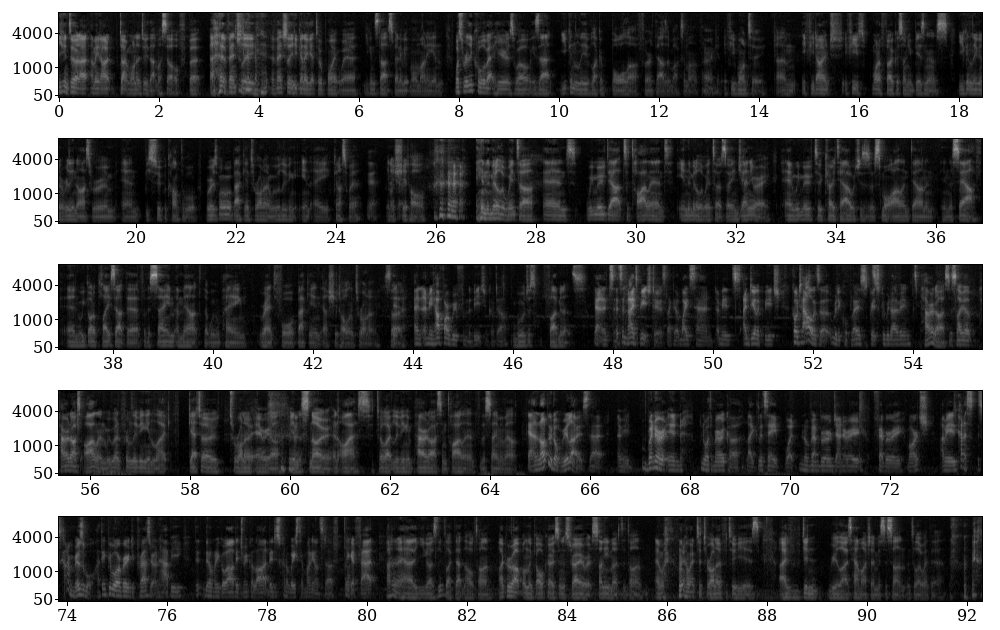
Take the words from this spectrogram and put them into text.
you can do it. I, I, mean, I don't want to do that myself, but eventually, eventually you're going to get to a point where you can start spending a bit more money. And what's really cool about here as well is that you can live like a baller for a thousand bucks a month. I reckon if you want to. Um, if you don't, if you want to focus on your business you can live in a really nice room and be super comfortable. Whereas when we were back in Toronto, we were living in a can I swear? Yeah. In okay. a shithole in the middle of winter, and we moved out to Thailand in the middle of winter, so in January, and we moved to Koh Tao, which is a small island down in, in the south, and we got a place out there for the same amount that we were paying rent for back in our shithole in Toronto. So Yeah. And I mean, how far were we from the beach in Koh Tao? we were just five minutes. Yeah, and it's it's a nice beach too. It's like a white sand. I mean, it's idyllic beach. Koh Tao is a really cool place. Great scuba diving. It's paradise. It's like a paradise island. We went from living in like ghetto Toronto area in the snow and ice to like living in paradise in Thailand for the same amount. Yeah, and a lot of people don't realize that. I mean, winter in North America, like let's say what November, January, February, March. I mean, it's kind of it's kind of miserable. I think people are very depressed or unhappy. They, they don't really go out. They drink a lot. They just kind of waste their money on stuff. They get fat. I don't know how you guys live like that the whole time. I grew up on the Gold Coast in Australia where it's sunny most of the time. And when I went to Toronto for two years, I didn't realize how much I missed the sun until I went there.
